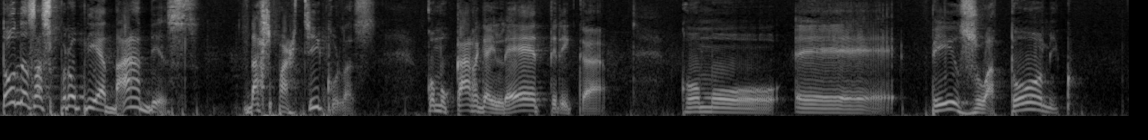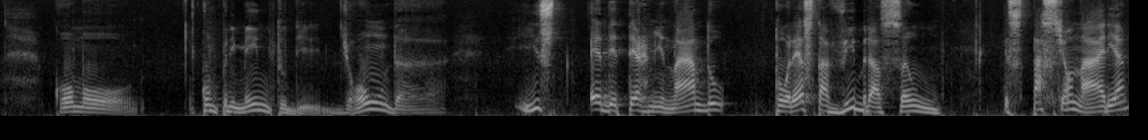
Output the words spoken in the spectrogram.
todas as propriedades das partículas, como carga elétrica, como é, peso atômico, como comprimento de, de onda, isso é determinado por esta vibração estacionária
